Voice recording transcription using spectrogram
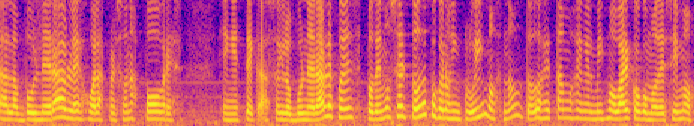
a los vulnerables o a las personas pobres en este caso. Y los vulnerables pues, podemos ser todos porque nos incluimos, ¿no? Todos estamos en el mismo barco, como decimos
